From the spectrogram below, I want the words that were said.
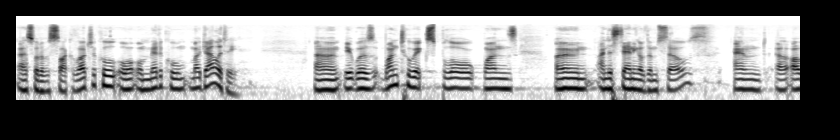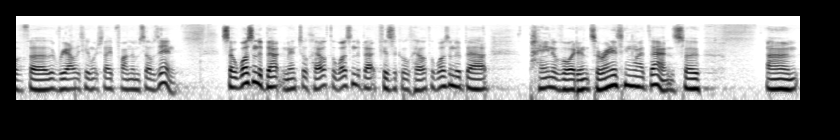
a sort of a psychological or, or medical modality. Um, it was one to explore one's own understanding of themselves and uh, of uh, the reality in which they find themselves in. So it wasn't about mental health, it wasn't about physical health, it wasn't about pain avoidance or anything like that. And so um,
